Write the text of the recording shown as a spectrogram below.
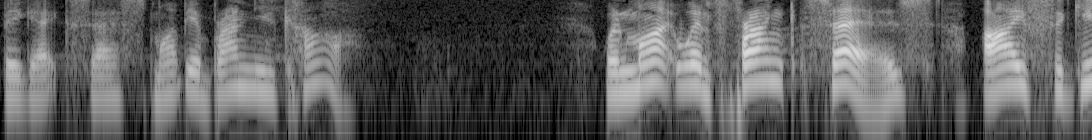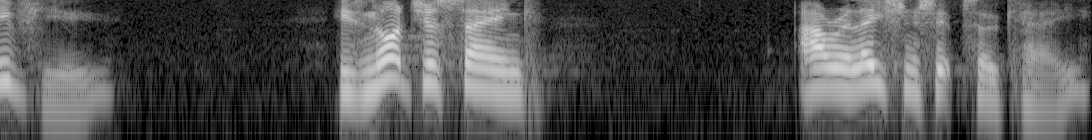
big excess, might be a brand new car. When, my, when Frank says, I forgive you, he's not just saying, our relationship's okay.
